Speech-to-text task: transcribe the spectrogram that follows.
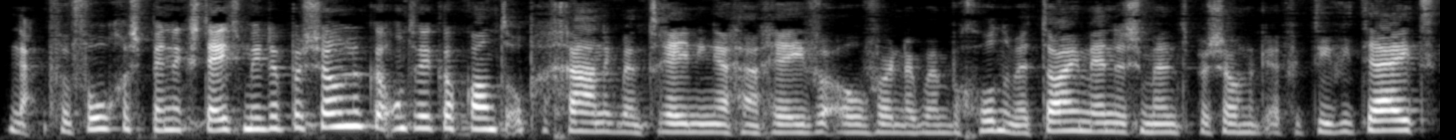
Nou, vervolgens ben ik steeds meer de persoonlijke ontwikkelkant opgegaan. Ik ben trainingen gaan geven over, en ik ben begonnen met time management, persoonlijke effectiviteit.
